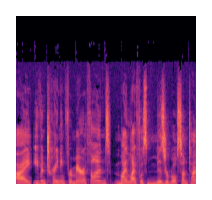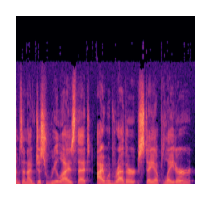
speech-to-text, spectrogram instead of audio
I, even training for marathons, my life was miserable sometimes. And I've just realized that I would rather rather stay up later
